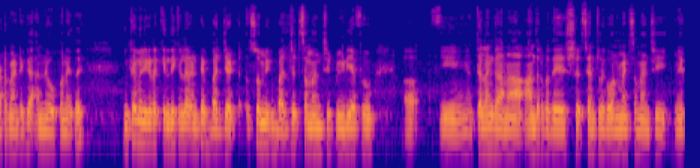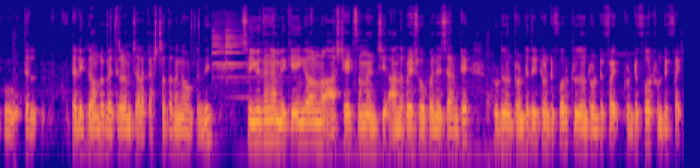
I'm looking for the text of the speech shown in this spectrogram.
ఆటోమేటిక్గా అన్నీ ఓపెన్ అవుతాయి. ఇంకా మీరు ఇక్కడ కిందికి వెళ్ళారంటే బడ్జెట్. సో మీకు బడ్జెట్ సంబంధించి పీడిఎఫ్ ఈ తెలంగాణ ఆంధ్రప్రదేశ్ సెంట్రల్ గవర్నమెంట్ సంబంధించి మీకు తెల్ టెలిగ్రామ్లో వెతకడం చాలా కష్టతరంగా ఉంటుంది. సో ఈ విధంగా మీకు ఏం కావాలో ఆ స్టేట్ సంబంధించి ఆంధ్రప్రదేశ్ ఓపెన్ చేశారంటే two thousand twenty three twenty four two thousand twenty five twenty four twenty five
